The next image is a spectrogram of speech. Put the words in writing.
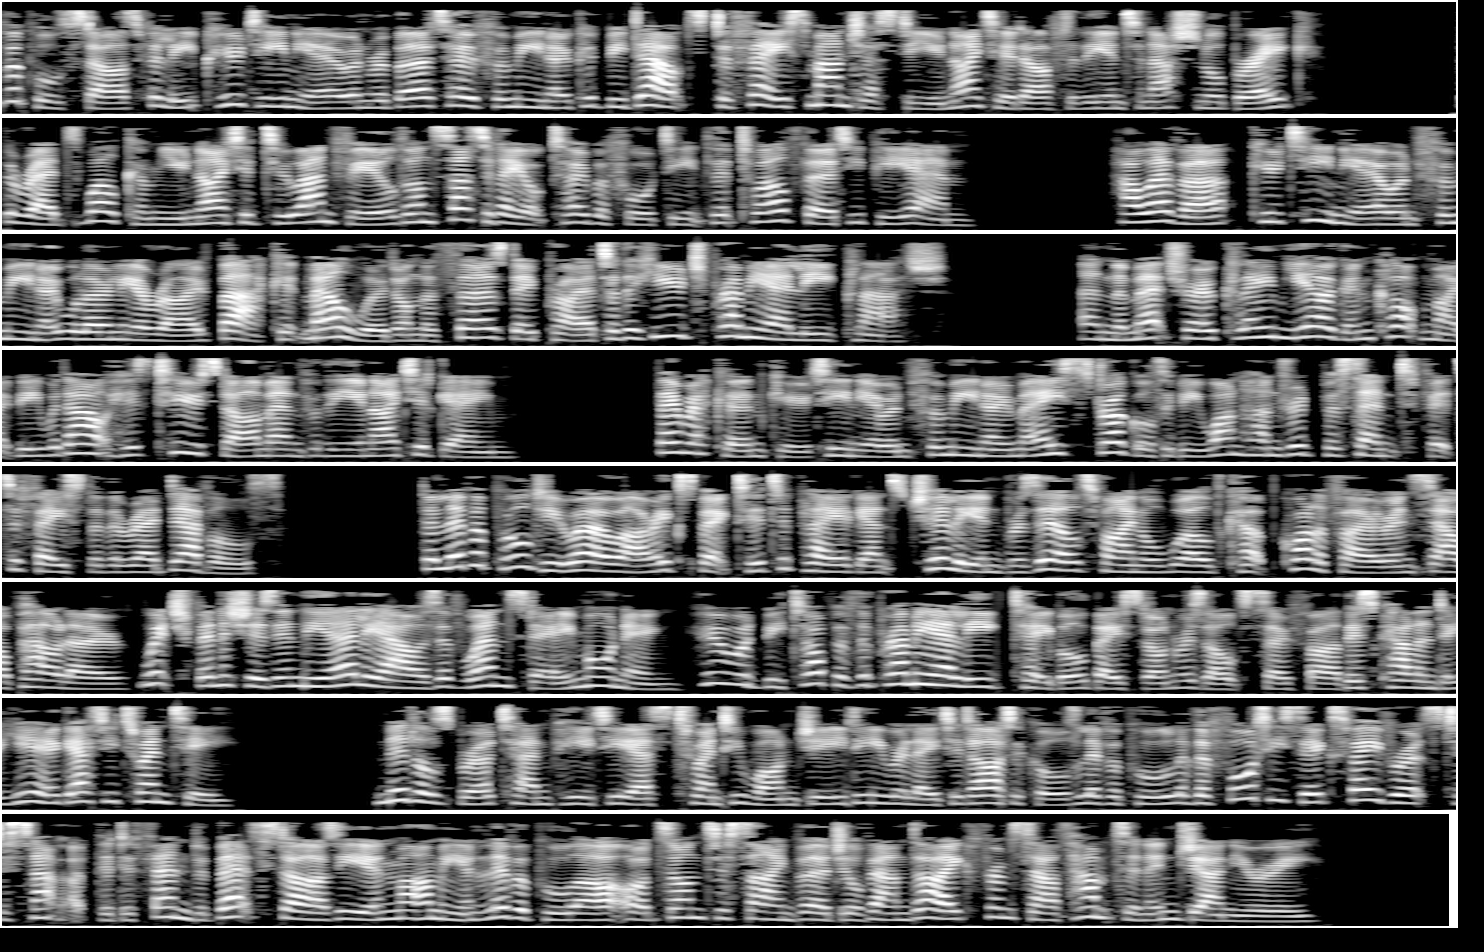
Liverpool stars Philippe Coutinho and Roberto Firmino could be doubts to face Manchester United after the international break. The Reds welcome United to Anfield on Saturday, October 14 at 12.30 pm. However, Coutinho and Firmino will only arrive back at Melwood on the Thursday prior to the huge Premier League clash. And the Metro claim Jurgen Klopp might be without his two-star men for the United game. They reckon Coutinho and Firmino may struggle to be 100% fit to face the, the Red Devils. The Liverpool duo are expected to play against Chile in Brazil's final World Cup qualifier in Sao Paulo, which finishes in the early hours of Wednesday morning, who would be top of the Premier League table based on results so far this calendar year Getty 20. Middlesbrough 10 PTS 21 GD related articles Liverpool are the 46 favourites to snap up the defender BetStars Ian Marmie and Liverpool are odds on to sign Virgil van Dijk from Southampton in January.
